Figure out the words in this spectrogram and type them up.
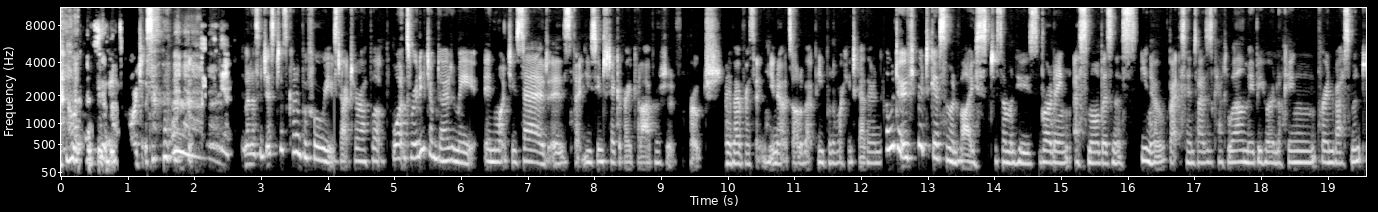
oh, that's gorgeous. Melissa, just, just kind of before we start to wrap up, what's really jumped out at me in what you said is that you seem to take a very collaborative approach of everything. You know, it's all about people and working together. And I wonder if you were to give some advice to someone who's running a small business, you know, about the same size as Kettlewell, maybe who are looking for investment,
